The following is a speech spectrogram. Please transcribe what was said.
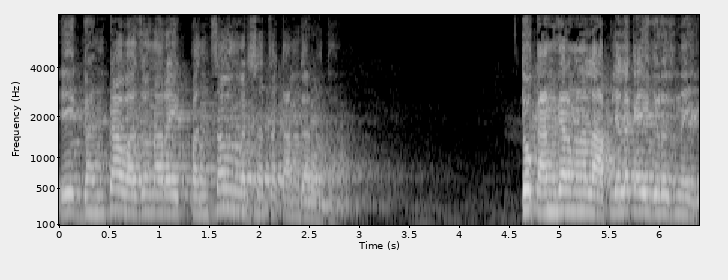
एक घंटा वाजवणारा एक पंचावन्न वर्षाचा कामगार होता. तो कामगार म्हणाला आपल्याला काही गरज नाही.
